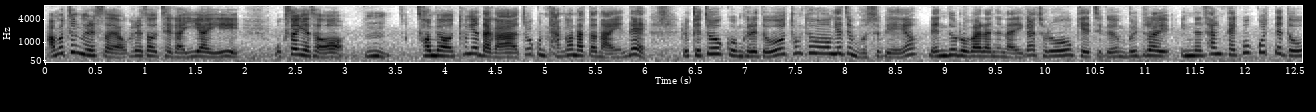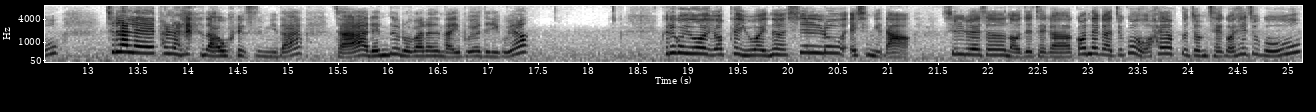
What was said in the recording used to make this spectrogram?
아무튼 그랬어요. 그래서 제가 이 아이 옥상에서 음, 저면 통에다가 조금 담가놨던 아이인데 이렇게 조금 그래도 통통해진 모습이에요. 랜드로바라는 아이가 저렇게 지금 물들어 있는 상태고 꽃대도 칠랄레 팔랄레 나오고 있습니다. 자 랜드로바라는 아이 보여드리고요 그리고 요 옆에 요 아이는 실루엣입니다 실루엣은 어제 제가 꺼내가지고 하엽도 좀 제거해주고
